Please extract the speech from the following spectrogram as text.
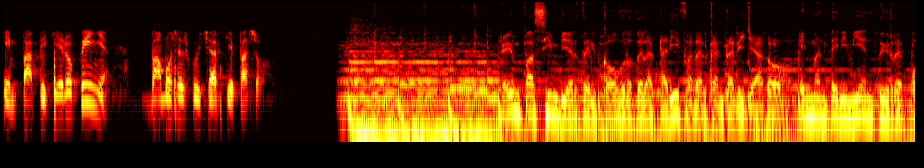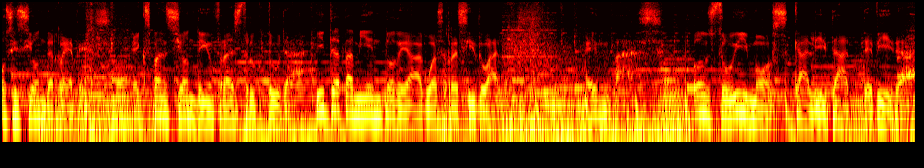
en Papiquero Piña. Vamos a escuchar qué pasó. En Paz invierte el cobro de la tarifa de alcantarillado en mantenimiento y reposición de redes, expansión de infraestructura y tratamiento de aguas residuales. En Paz, construimos calidad de vida.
